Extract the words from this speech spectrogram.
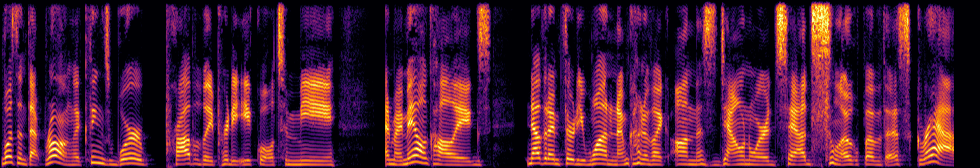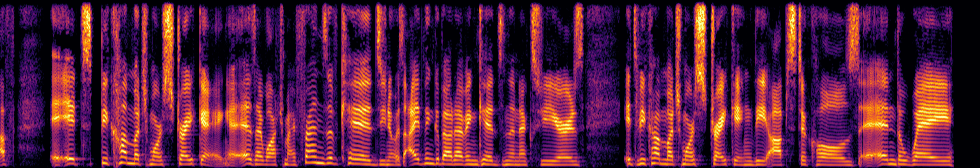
wasn't that wrong. Like things were probably pretty equal to me and my male colleagues. Now that I'm 31 and I'm kind of like on this downward sad slope of this graph, it's become much more striking. As I watch my friends of kids, you know, as I think about having kids in the next few years, it's become much more striking the obstacles and the way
